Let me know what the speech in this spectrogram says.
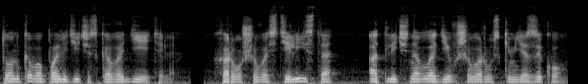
тонкого политического деятеля, хорошего стилиста, отлично владевшего русским языком.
